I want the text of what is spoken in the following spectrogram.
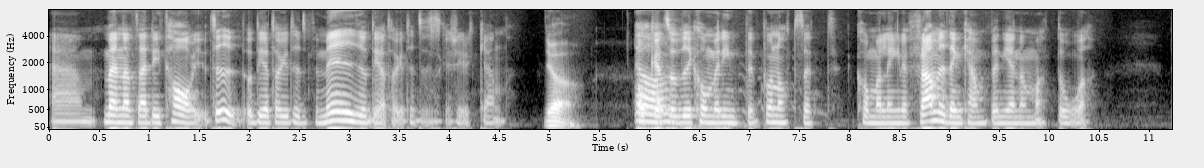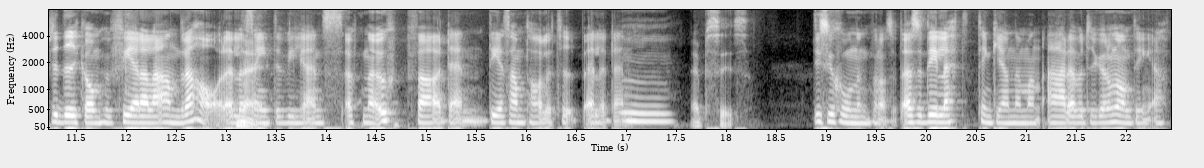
Ehm, men att så här, det tar ju tid och det har tagit tid för mig och det har tagit tid för Svenska kyrkan. ja, Och Ja. alltså vi kommer inte på något sätt komma längre fram i den kampen genom att då predika om hur fel alla andra har eller så inte vilja ens öppna upp för den, det samtalet typ eller den ja precis. diskussionen på något sätt. Alltså det är lätt, tänker jag, när man är övertygad om någonting att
